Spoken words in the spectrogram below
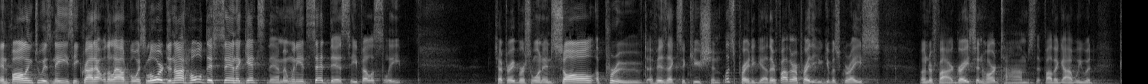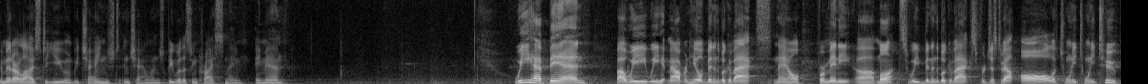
And falling to his knees, he cried out with a loud voice, Lord, do not hold this sin against them. And when he had said this, he fell asleep chapter 8, verse 1. And Saul approved of his execution. Let's pray together. Father, I pray that you give us grace under fire, grace in hard times, that, Father God, we would commit our lives to you and be changed and challenged. Be with us in Christ's name. Amen. We have been, by we, we at Malvern Hill have been in the book of Acts now for many uh, months. We've been in the book of Acts for just about all of 2022.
